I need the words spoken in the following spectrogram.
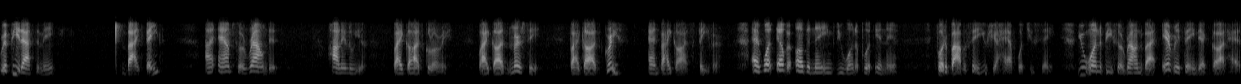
repeat after me. By faith, I am surrounded. Hallelujah. By God's glory, by God's mercy, by God's grace, and by God's favor. And whatever other names you want to put in there. For the Bible says you shall have what you say. You want to be surrounded by everything that God has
